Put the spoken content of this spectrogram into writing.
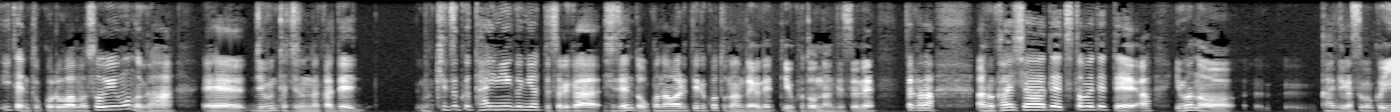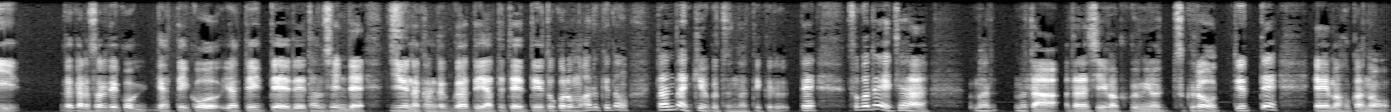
いたいところは、まあそういうものが、えー、自分たちの中で気づくタイミングによってそれが自然と行われていることなんだよねっていうことなんですよね。だから、あの会社で勤めてて、あ、今の感じがすごくいい。だからそれでこうやっていこう、やっていって、で、楽しんで自由な感覚があってやっててっていうところもあるけど、だんだん窮屈になってくる。で、そこで、じゃあ、ま、また新しい枠組みを作ろうって言って、えー、ま他の、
